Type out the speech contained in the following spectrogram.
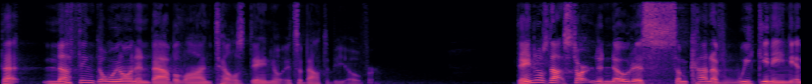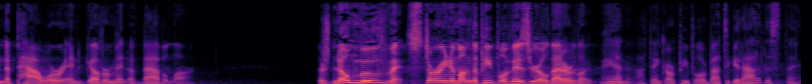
that nothing going on in Babylon tells Daniel it's about to be over. Daniel's not starting to notice some kind of weakening in the power and government of Babylon. There's no movement stirring among the people of Israel that are like, man, I think our people are about to get out of this thing.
